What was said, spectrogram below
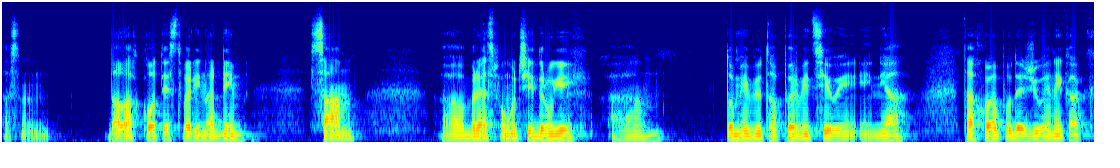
da sem, da lahko te stvari naredim sam, brez pomoči drugih. to mi je bil ta prvi cilj in, in ja, ta hoja po dežju je nekako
